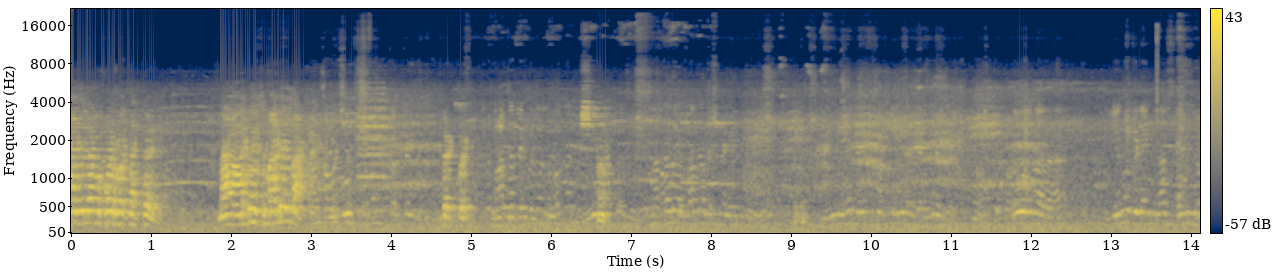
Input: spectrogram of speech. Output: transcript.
ರಾಜೀನಾಮೆ ಕೊಡ್ಬೇಕಂತೇಳಿ ನಾ ಆದೇಶ ಮಾಡಿಲ್ಲ. ಬಿಟ್ಬಿಡಿ. ಹ್ಮ್. ಏನು ಬಿಡಂಗಿಲ್ಲ ಸೈನ್ಗಳು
